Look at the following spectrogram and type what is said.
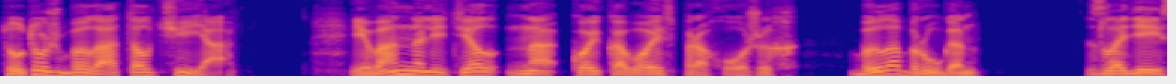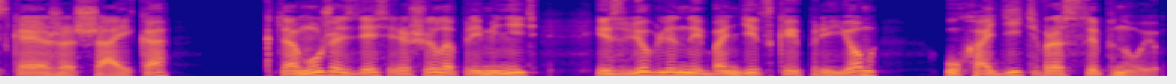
Тут уж была толчая. Иван налетел на кое-кого из прохожих, был обруган. Злодейская же шайка, к тому же здесь решила применить излюбленный бандитский прием уходить в рассыпную.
